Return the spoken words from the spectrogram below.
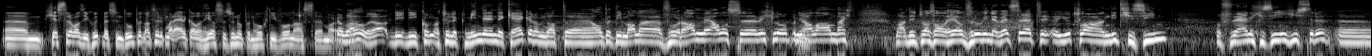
Ehm, gisteren was hij goed met zijn doelpunt natuurlijk, maar eigenlijk al een heel seizoen op een hoog niveau naast uh, Mark. Jawel, ja, die, die komt natuurlijk minder in de kijker, omdat altijd die mannen vooraan met alles weglopen, met alle aandacht. Maar dit was al heel vroeg in de wedstrijd wedstrijd. Eh, Jutla niet gezien, of weinig gezien gisteren. Uh,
